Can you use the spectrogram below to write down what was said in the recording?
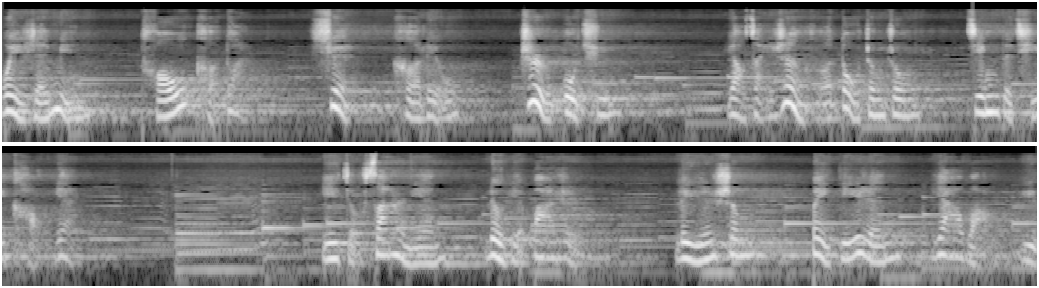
为人民。”头可断，血可流，志不屈。要在任何斗争中经得起考验。一九三二年六月八日，李云生被敌人押往雨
